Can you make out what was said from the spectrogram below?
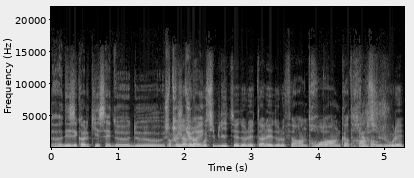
euh, des écoles qui essayent de, de Après, j'avais la possibilité de l'étaler, de le faire en 3, en 4 ans, si je voulais,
